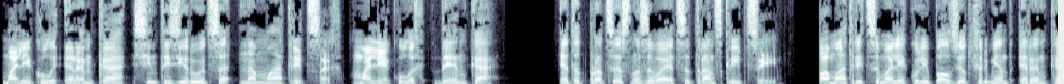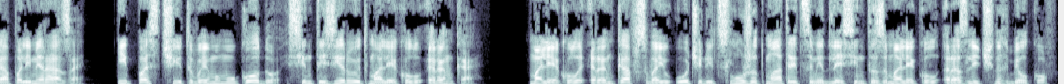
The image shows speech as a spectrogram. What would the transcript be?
Молекулы РНК синтезируются на матрицах, молекулах ДНК. Этот процесс называется транскрипцией. По матрице молекуле ползет фермент РНК-полимераза и по считываемому коду синтезирует молекулу РНК. Молекулы РНК, в свою очередь, служат матрицами для синтеза молекул различных белков,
